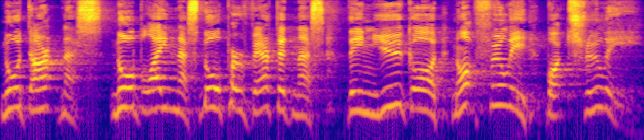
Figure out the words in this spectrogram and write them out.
No darkness, no blindness, no pervertedness. They knew God, not fully, but truly.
